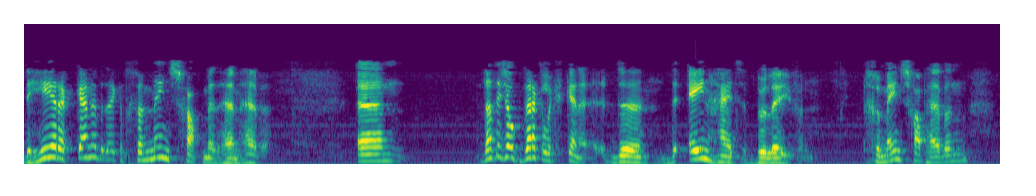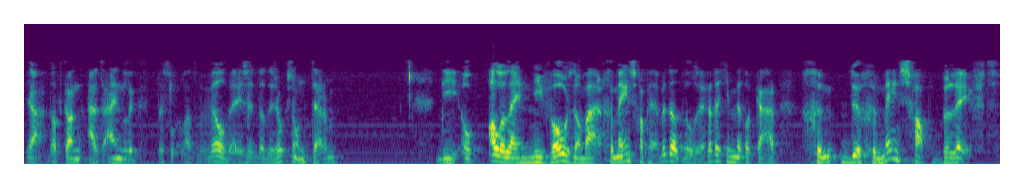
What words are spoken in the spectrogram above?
De Heere kennen betekent gemeenschap met Hem hebben. En dat is ook werkelijk kennen. De, de eenheid beleven. Gemeenschap hebben, ja, dat kan uiteindelijk, laten we wel wezen, dat is ook zo'n term die op allerlei niveaus dan waar gemeenschap hebben. Dat wil zeggen dat je met elkaar de gemeenschap beleeft.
